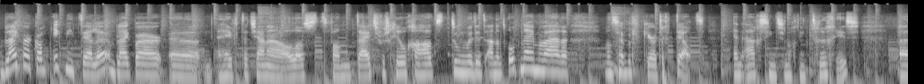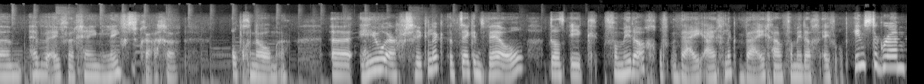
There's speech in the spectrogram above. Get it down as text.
blijkbaar kan ik niet tellen. En blijkbaar eh, heeft Tatjana al last van tijdsverschil gehad toen we dit aan het opnemen waren. Want ze hebben verkeerd geteld. En aangezien ze nog niet terug is, ehm, hebben we even geen levensvragen opgenomen. Eh, heel erg verschrikkelijk. Het betekent wel dat ik vanmiddag, of wij eigenlijk, wij gaan vanmiddag even op Instagram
